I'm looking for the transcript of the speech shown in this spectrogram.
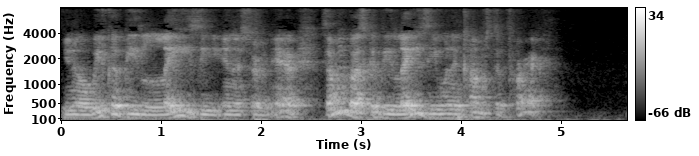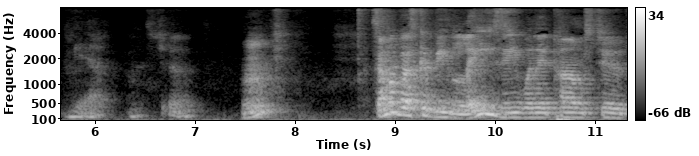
You know, we could be lazy in a certain area. Some of us could be lazy when it comes to prayer. Yeah, that's true. Hmm? Some of us could be lazy when it comes to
